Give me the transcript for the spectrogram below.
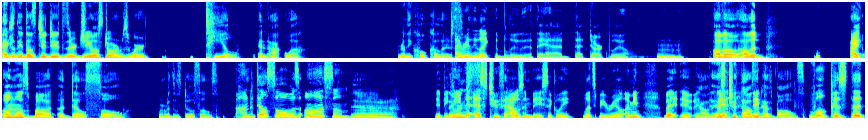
Actually, those two dudes, their Geostorms were teal and aqua. really cool colors. I really like the blue that they had, that dark blue. Mm. Although I would, I almost bought a Del Sol. Remember those Del Sols? Honda Del Sol was awesome. Yeah. It became the s- S2000 basically. Let's be real. I mean, but it, No, the S two thousand has balls. well, because the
